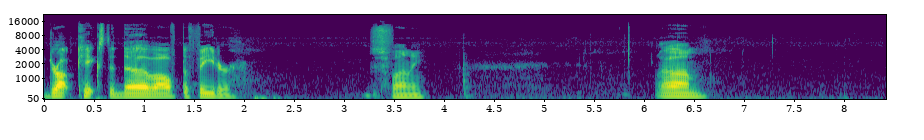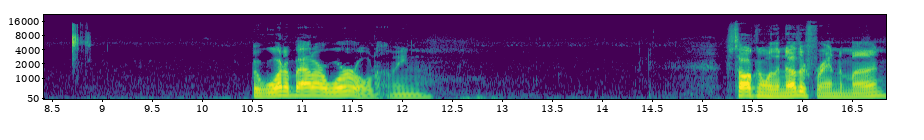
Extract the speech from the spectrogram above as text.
drop kicks the dove off the feeder. It's funny. Um, but what about our world? I mean, I was talking with another friend of mine.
